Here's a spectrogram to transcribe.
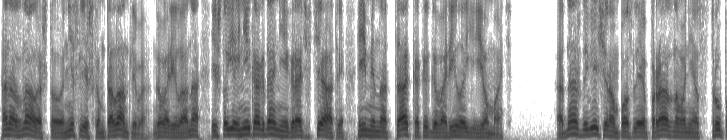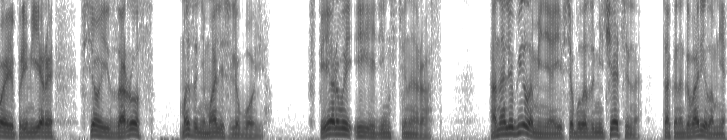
Она знала, что не слишком талантлива, говорила она, и что ей никогда не играть в театре, именно так, как и говорила ее мать. Однажды вечером после празднования с трупой премьеры «Все из-за роз» мы занимались любовью. В первый и единственный раз. Она любила меня, и все было замечательно, так она говорила мне,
